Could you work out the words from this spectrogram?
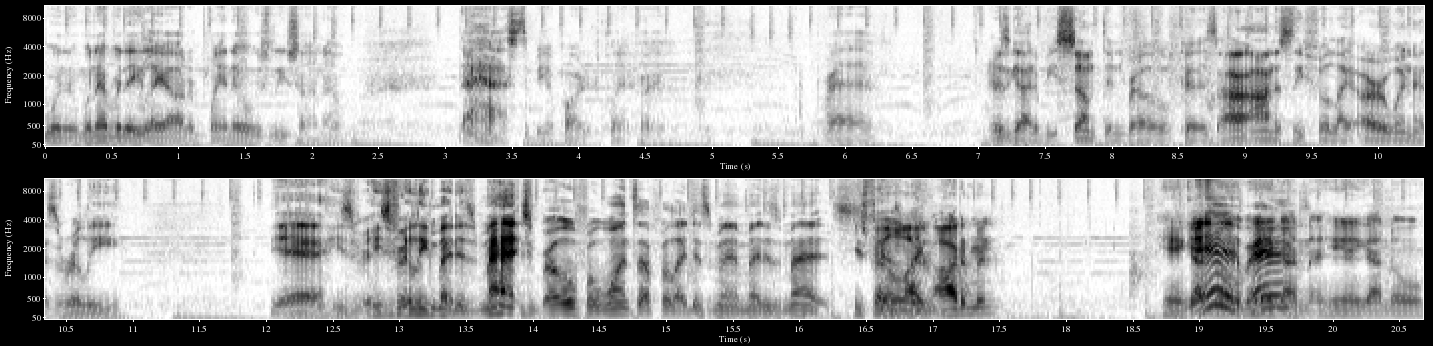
when whenever they lay out a plan, they always leave something out. That has to be a part of the plan, right? Bruh. There's got to be something, bro. Because I honestly feel like Erwin has really, yeah, he's he's really met his match, bro. For once, I feel like this man met his match. He's feeling like when- Ottoman. He ain't got Yeah, no. He ain't got. He ain't got no.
